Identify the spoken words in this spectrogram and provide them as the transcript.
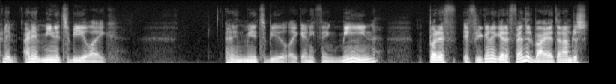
I didn't. I didn't mean it to be like. I didn't mean it to be like anything mean. But if if you're gonna get offended by it, then I'm just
